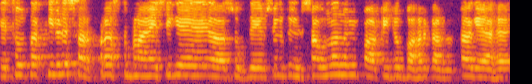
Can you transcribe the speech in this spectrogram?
ਇੱਥੋਂ ਤੱਕ ਕਿ ਜਿਹੜੇ ਸਰਪ੍ਰਸਤ ਬਣਾਏ ਸੀਗੇ ਸੁਖਦੇਵ ਸਿੰਘ ਢੀਂਡਸਾ, ਉਹਨਾਂ ਨੂੰ ਵੀ ਪਾਰਟੀ ਚੋਂ ਬਾਹਰ ਕਰ ਦਿੱਤਾ ਗਿਆ ਹੈ।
